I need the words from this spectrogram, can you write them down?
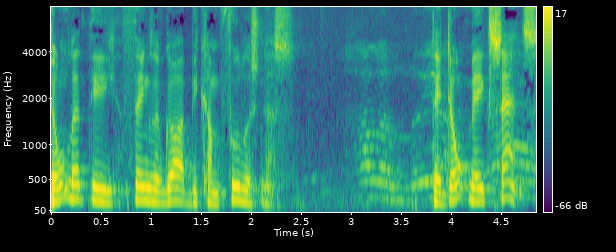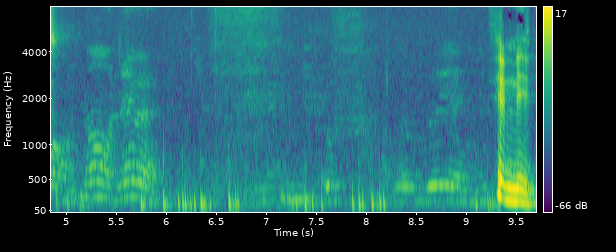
Don't let the things of God become foolishness. Hallelujah. They don't make sense. No, no, never. It may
